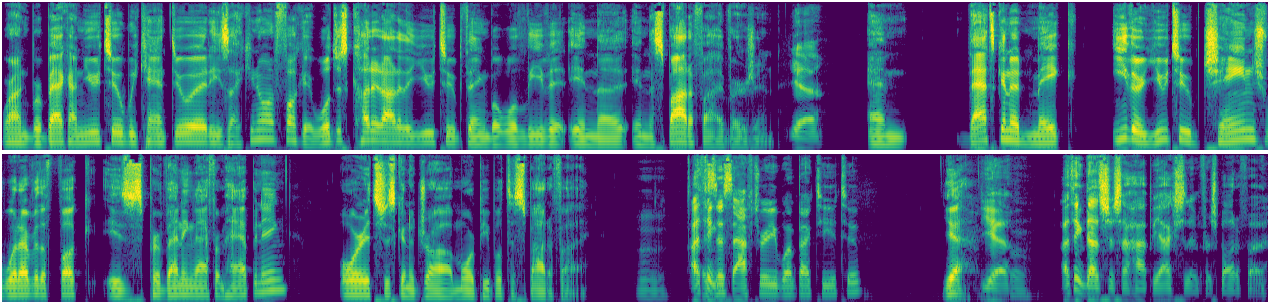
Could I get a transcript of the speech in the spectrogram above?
We're on. We're back on YouTube. We can't do it. He's like, you know what? Fuck it. We'll just cut it out of the YouTube thing, but we'll leave it in the in the Spotify version yeah, and that's going to make either YouTube change whatever the fuck is preventing that from happening or it's just going to draw more people to Spotify. Mm. I Is think. this after he went back to YouTube? Yeah, yeah, Oh. I think that's just a happy accident for Spotify.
